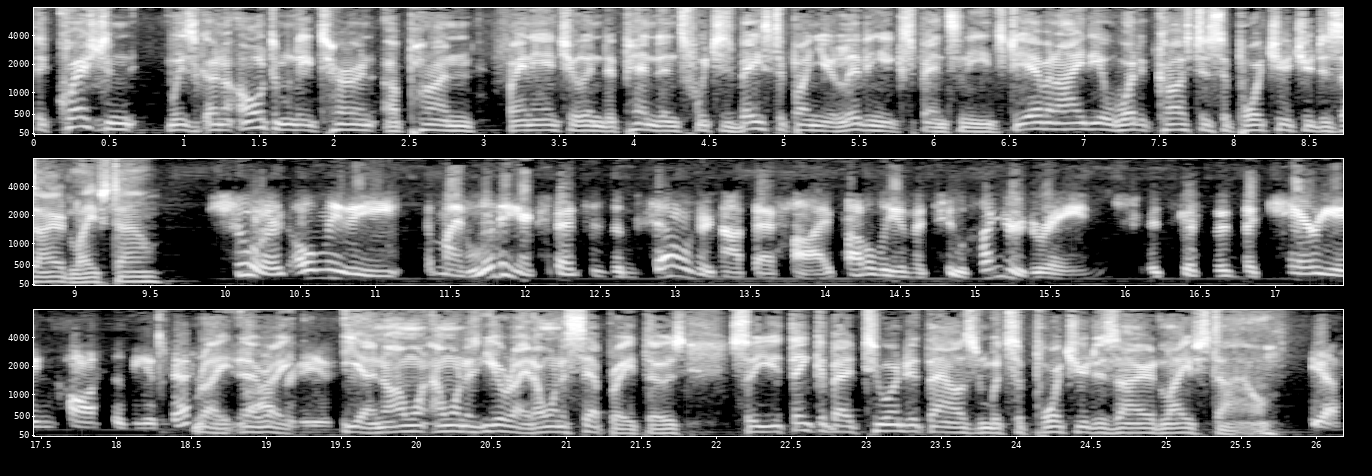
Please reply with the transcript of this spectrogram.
The question was going to ultimately turn upon financial independence, which is based upon your living expense needs. Do you have an idea what it costs to support you at your desired lifestyle? Sure, only the my living expenses themselves are not that high, probably in the 200 range. It's just the, the carrying cost of the investment Right, uh, right. Yeah, no, I want, I want to. You're right. I want to separate those. So you think about two hundred thousand would support your desired lifestyle. Yes.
